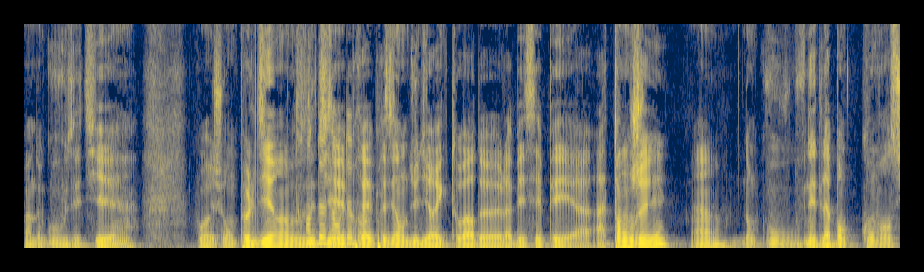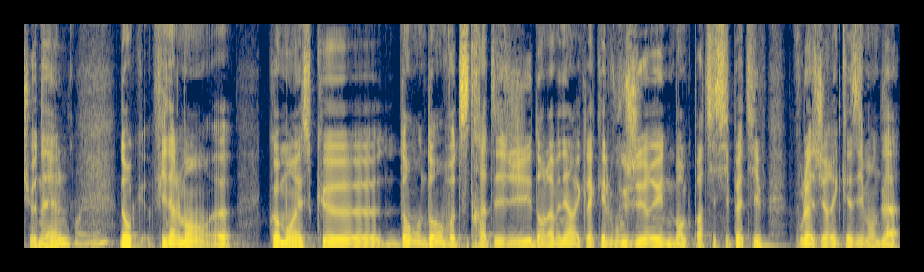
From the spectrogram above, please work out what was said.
Donc vous, vous étiez, on peut le dire, hein, vous 32 étiez pré- président du directoire de la BCP à, à Tanger. Hein? donc vous, vous venez de la banque conventionnelle. Oui. Donc finalement, euh, comment est-ce que dans, dans votre stratégie, dans la manière avec laquelle vous gérez une banque participative, vous la gérez quasiment de la,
